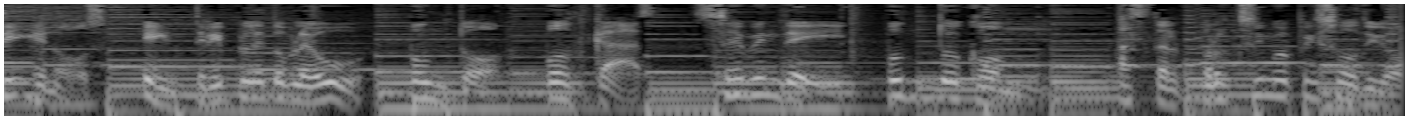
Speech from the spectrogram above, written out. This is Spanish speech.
Síguenos en www.podcast7day.com. Hasta el próximo episodio.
